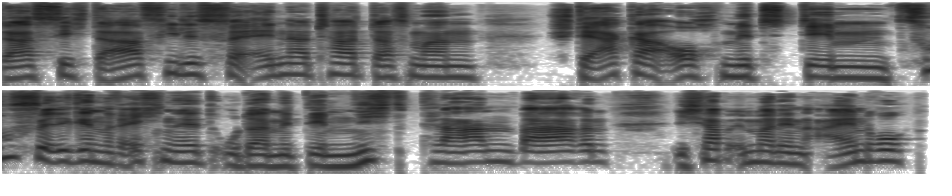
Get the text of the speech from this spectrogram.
dass sich da vieles verändert hat, dass man stärker auch mit dem Zufälligen rechnet oder mit dem Nicht-Planbaren. Ich habe immer den Eindruck,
